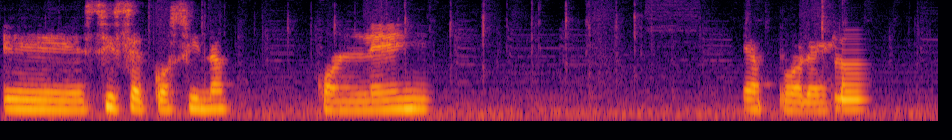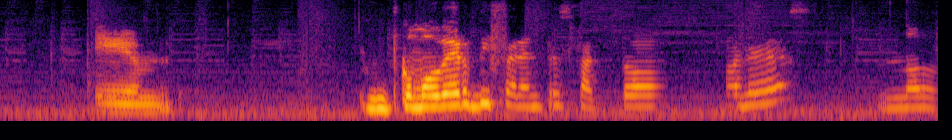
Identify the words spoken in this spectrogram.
Eh, si se cocina con leña, por ejemplo, em, como ver diferentes factores, no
